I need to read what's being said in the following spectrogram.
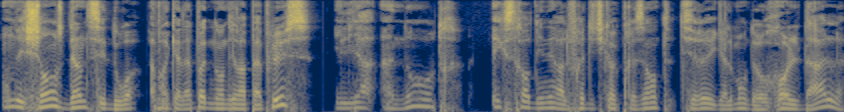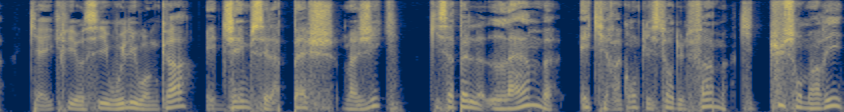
En échange d'un de ses doigts. Abracadapod n'en dira pas plus. Il y a un autre extraordinaire Alfred Hitchcock présente, tiré également de Roald Dahl, qui a écrit aussi Willy Wonka, et James et la pêche magique, qui s'appelle Lamb et qui raconte l'histoire d'une femme qui tue son mari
